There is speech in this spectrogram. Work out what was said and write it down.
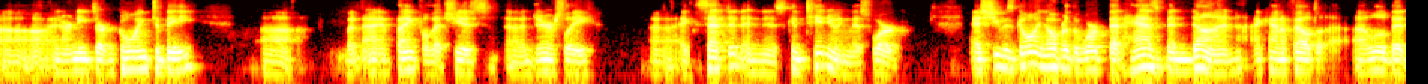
uh, and our needs are going to be. Uh, but I am thankful that she has uh, generously uh, accepted and is continuing this work. As she was going over the work that has been done, I kind of felt a, a little bit,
